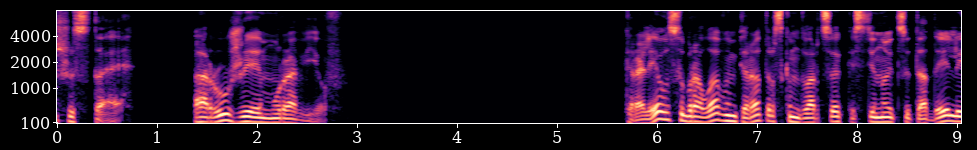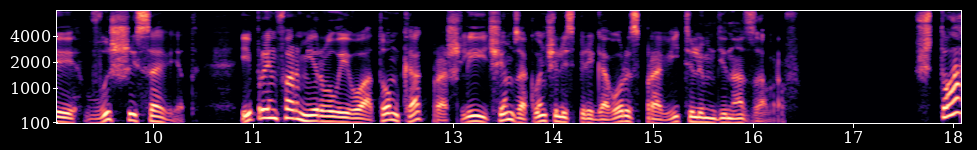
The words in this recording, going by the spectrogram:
шестая. Оружие муравьев. Королева собрала в императорском дворце костяной цитадели высший совет и проинформировала его о том, как прошли и чем закончились переговоры с правителем динозавров. «Что?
